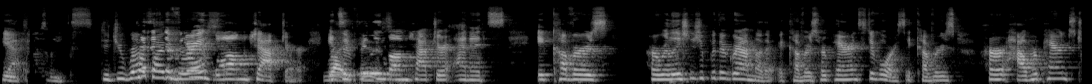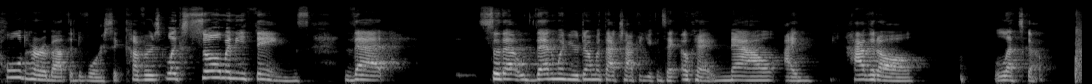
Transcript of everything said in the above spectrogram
Yeah, it was weeks. Did you run it by it's the a very long chapter. It's Right, a really is. long chapter, and it's it covers her relationship with her grandmother. It covers her parents' divorce. It covers her how her parents told her about the divorce. It covers like so many things that so that then when you're done with that chapter, you can say, okay, now I have it all. Let's go. Did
